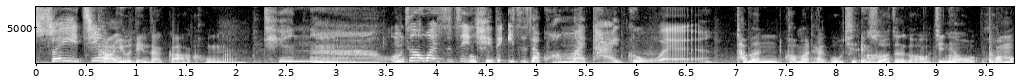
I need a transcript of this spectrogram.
所以今他有点在嘎空了。天哪！嗯、我们知道外资近期的一直在狂买台股，哎，他们狂买台股，其实哎，说到这个哦，今天我我们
